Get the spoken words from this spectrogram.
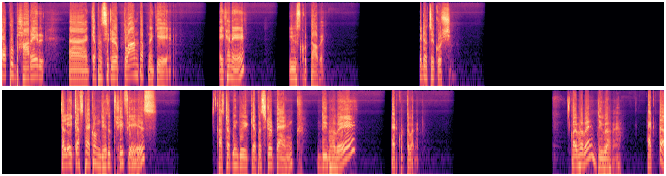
কত ভারের ক্যাপাসিটার প্লান্ট আপনাকে এখানে ইউজ করতে হবে। এটা হচ্ছে কোশ্চেন তাহলে এই কাজটা এখন যেহেতু থ্রি ফেজ কাজটা আপনি দুই ক্যাপাসিটার ব্যাংক দুইভাবে অ্যাড করতে পারেন। কয়ভাবে? দুইভাবে। একটা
